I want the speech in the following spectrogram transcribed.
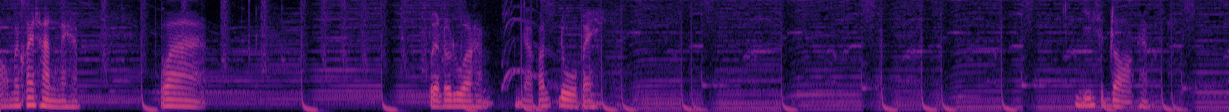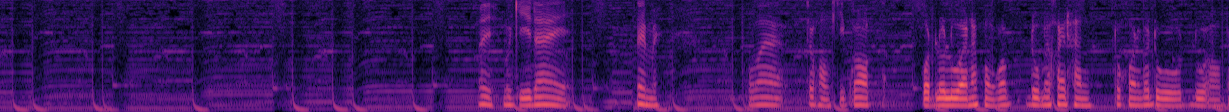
องไม่ค่อยทันนะครับ เพราะว่า เปิดรัวๆครับ เดี๋ยวก็ดูไป ยี่สิบดอกครับเฮ้ย เมื่อกี้ได้ได้ไหม เพราะว่าเจ้าของคลิปก็กดรัวๆนะ ผมก็ดูไม่ค่อยทัน ทุกคนก็ดูดูเอาไป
